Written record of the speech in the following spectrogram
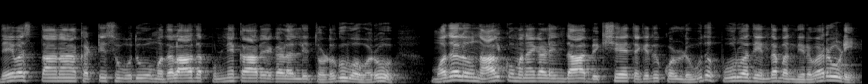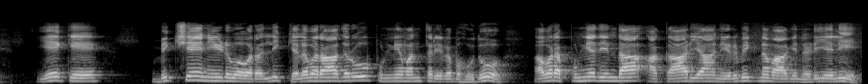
ದೇವಸ್ಥಾನ ಕಟ್ಟಿಸುವುದು ಮೊದಲಾದ ಪುಣ್ಯಕಾರ್ಯಗಳಲ್ಲಿ ತೊಡಗುವವರು ಮೊದಲು ನಾಲ್ಕು ಮನೆಗಳಿಂದ ಭಿಕ್ಷೆ ತೆಗೆದುಕೊಳ್ಳುವುದು ಪೂರ್ವದಿಂದ ಬಂದಿರುವ ರೂಢಿ. ಏಕೆ? ಭಿಕ್ಷೆ ನೀಡುವವರಲ್ಲಿ ಕೆಲವರಾದರೂ ಪುಣ್ಯವಂತರಿರಬಹುದು. ಅವರ ಪುಣ್ಯದಿಂದ ಆ ಕಾರ್ಯ ನಿರ್ವಿಘ್ನವಾಗಿ ನಡೆಯಲಿ.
